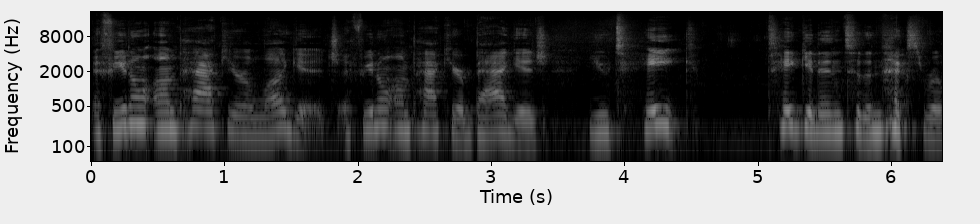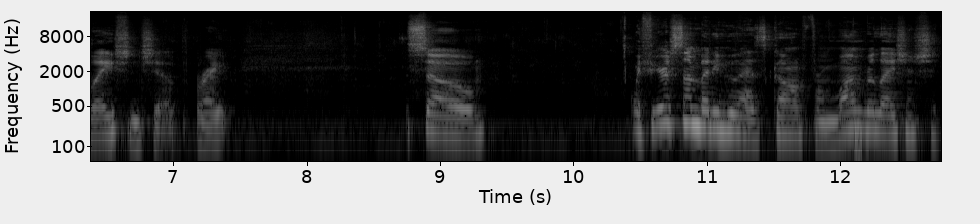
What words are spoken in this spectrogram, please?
if you don't unpack your luggage, if you don't unpack your baggage, you take take it into the next relationship, right? So if you're somebody who has gone from one relationship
